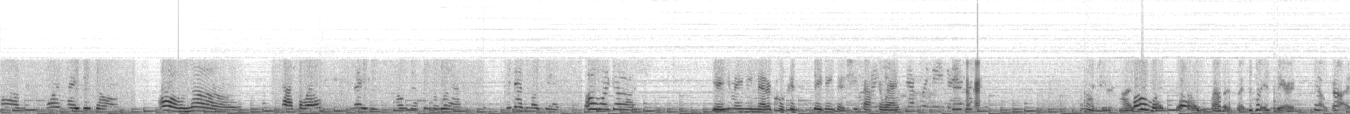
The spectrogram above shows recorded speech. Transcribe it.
Um, one baby gone. Oh no. Passed away? Maybe. Oh, that's in the west. It doesn't look good. Oh my gosh. Yeah, you may need medical because they think that she passed away. Okay. Oh, dear God. Oh, my God. Mother, but who is there? Oh, God.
